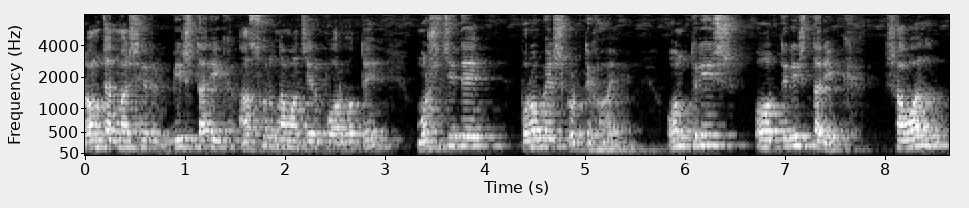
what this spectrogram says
রমজান মাসের বিশ তারিখ আসর নামাজের পর হতে মসজিদে প্রবেশ করতে হয়। উনত্রিশ ও তিরিশ তারিখ সওয়াল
